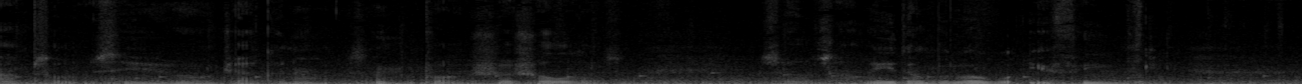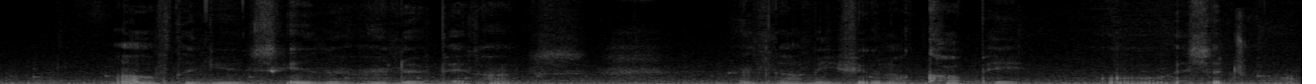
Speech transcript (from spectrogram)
Absolute Zero, Jackknives and Brush Shoulders. So tell me down below what you think of the new skin and new pickaxe and tell me if you're gonna copy oh, or it's a drop.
